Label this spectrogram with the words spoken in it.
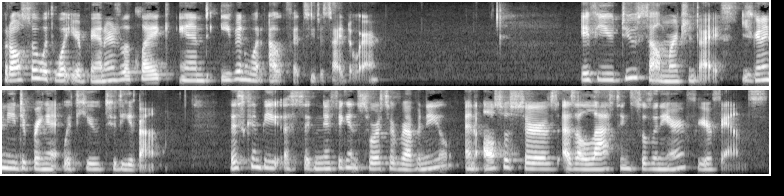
but also with what your banners look like and even what outfits you decide to wear. If you do sell merchandise, you're going to need to bring it with you to the event. This can be a significant source of revenue and also serves as a lasting souvenir for your fans.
